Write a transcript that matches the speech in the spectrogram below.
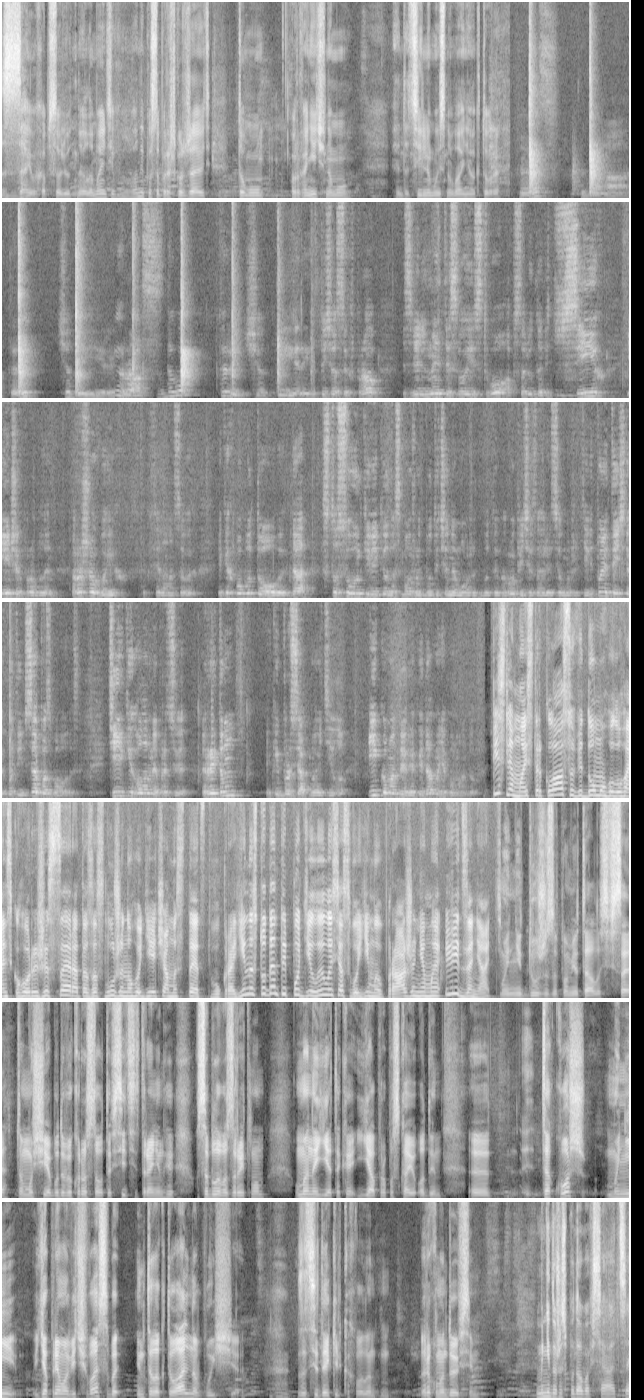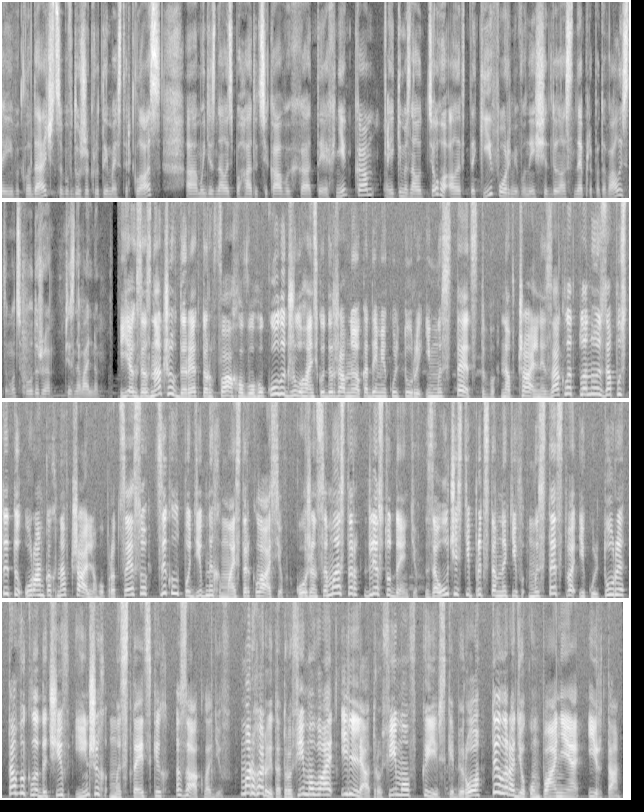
зайвих абсолютно елементів. Вони просто перешкоджають тому органічному, доцільному існуванню актора. Раз, два, три, чотири. Раз, два, три, чотири. Під час цих вправ звільнити своє єство абсолютно від всіх інших проблем, грошових, так, фінансових, яких побутових, да, стосунків, які у нас можуть бути чи не можуть бути в групі чи взагалі в цьому житті, від політичних мотивів, все позбавились. Тільки головне працює ритм, який просяк моє тіло, і командир, який дав мені команду. Після майстер-класу відомого луганського режисера та заслуженого діяча мистецтв України студенти поділилися своїми враженнями від занять. Мені дуже запам'яталось все, тому що я буду використовувати всі ці тренінги, особливо з ритмом. У мене є таке, я пропускаю один. Е, також мені я прямо відчуваю себе інтелектуально вище за ці декілька хвилин. Рекомендую всім. Мені дуже сподобався цей викладач. Це був дуже крутий майстер-клас. Ми дізнались багато цікавих технік, які ми знали до цього, але в такій формі вони ще для нас не преподавались, тому це було дуже пізнавально. Як зазначив директор фахового коледжу Луганської державної академії культури і мистецтв, навчальний заклад планує запустити у рамках навчального процесу цикл подібних майстер-класів. Кожен семестр для студентів за участі представників мистецтва і культури та викладачів інших мистецьких закладів. Маргарита Трофімова, Ілля Трофімов, Київське бюро, телерадіокомпанія Ірта.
